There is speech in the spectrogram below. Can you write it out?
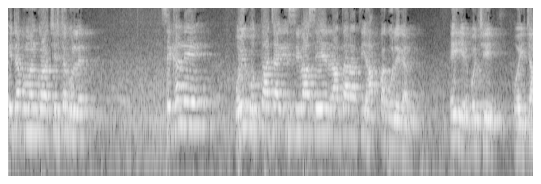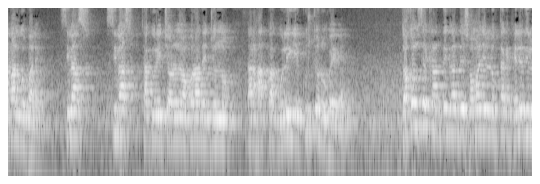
এটা প্রমাণ করার চেষ্টা করলেন। সেখানে ওই অত্যাচারী শিবাসের রাতারাতি হাত পা গলে গেল। এই বলছি, ওই চাপাল গোপালে শিবাস শিবাস ঠাকুরের চরণে অপরাধের জন্য তার হাত পা গলে গিয়ে কুষ্ঠরোগ হয়ে গেল। তখন সে কাঁদতে কাঁদতে সমাজের লোক তাকে ফেলে দিল।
